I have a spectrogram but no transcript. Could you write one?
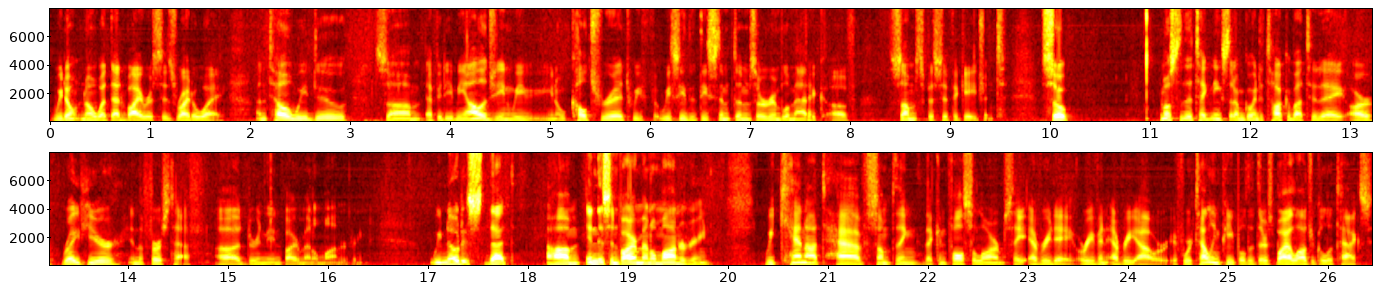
we don't know what that virus is right away until we do some epidemiology and we you know, culture it, we, we see that these symptoms are emblematic of some specific agent. So most of the techniques that I'm going to talk about today are right here in the first half uh, during the environmental monitoring. We noticed that um, in this environmental monitoring, we cannot have something that can false alarm, say, every day or even every hour. If we're telling people that there's biological attacks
